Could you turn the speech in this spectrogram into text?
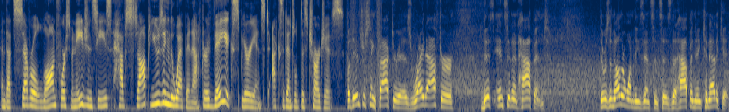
and that several law enforcement agencies have stopped using the weapon after they experienced accidental discharges. But the interesting factor is, right after this incident happened, there was another one of these instances that happened in Connecticut.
